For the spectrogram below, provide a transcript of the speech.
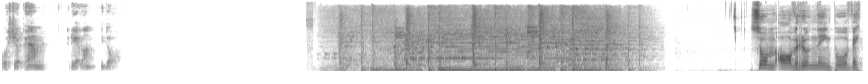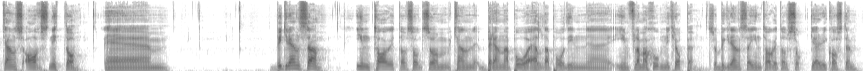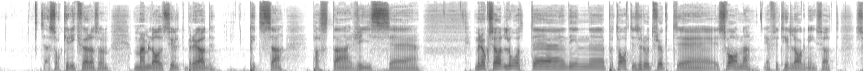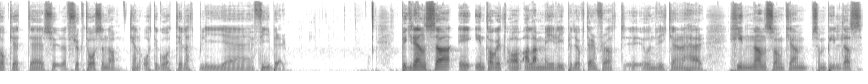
och köp hem redan idag. Som avrundning på veckans avsnitt då. Eh, begränsa intaget av sånt som kan bränna på, elda på din eh, inflammation i kroppen. Så begränsa intaget av socker i kosten. Så här sockerrik föda som marmelad, sylt, bröd, pizza, pasta, ris. Eh, men också låt eh, din eh, potatis och rotfrukt eh, svalna efter tillagning så att sockret, eh, fruktosen då, kan återgå till att bli fibrer. Begränsa intaget av alla mejeriprodukter för att undvika den här hinnan som, kan, som bildas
